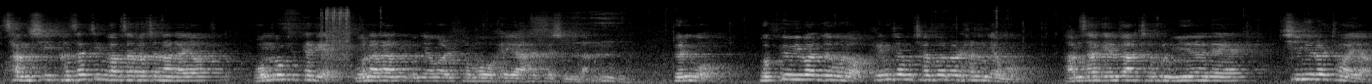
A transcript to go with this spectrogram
상시 컨설팅 감사로 전환하여 공동주택의 원활한 운영을 도모해야 할 것입니다. 그리고 법규 위반 등으로 행정 처분을 하는 경우 감사 결과 처분위원회의 심의를 통하여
